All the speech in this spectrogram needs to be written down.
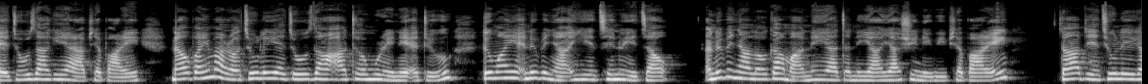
နဲ့စူးစမ်းခဲ့ရတာဖြစ်ပါတယ်။နောက်ပိုင်းမှာတော့ချူလေးရဲ့စူးစမ်းအားထုတ်မှုတွေနဲ့အတူသူမရဲ့အနုပညာအရင်ချင်းတွေကြောင့်အနုပညာလောကမှာနေရာတနေရာရရှိနေပြီဖြစ်ပါတယ်။ဒါအပြင်ချူလေးက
